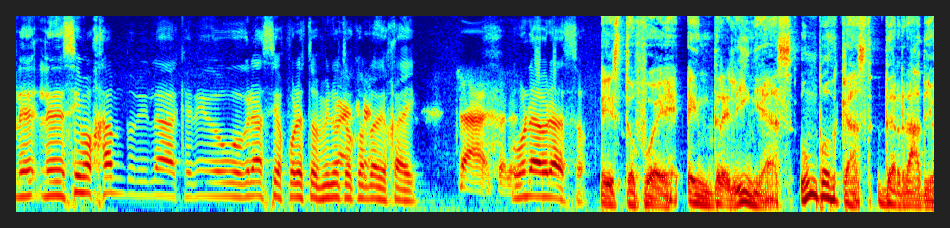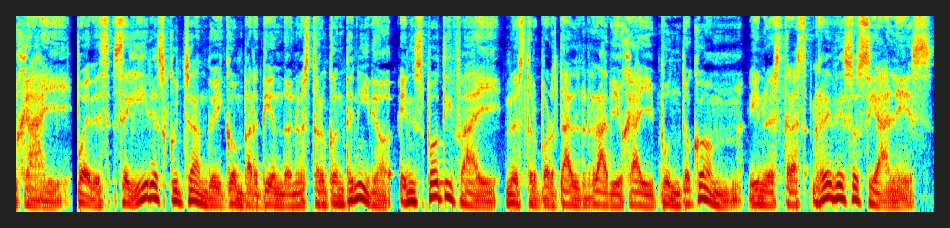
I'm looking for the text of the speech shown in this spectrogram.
Le, le, decimos Hamdulillah, querido Hugo, gracias por estos minutos con Radio High. Un abrazo. Esto fue Entre líneas, un podcast de Radio High. Puedes seguir escuchando y compartiendo nuestro contenido en Spotify, nuestro portal radiohigh.com y nuestras redes sociales.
